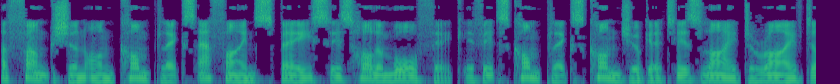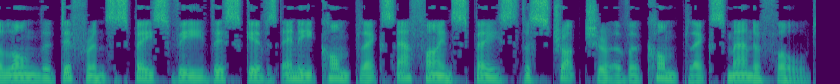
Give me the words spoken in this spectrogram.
A function on complex affine space is holomorphic if its complex conjugate is Lie derived along the difference space V. This gives any complex affine space the structure of a complex manifold.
